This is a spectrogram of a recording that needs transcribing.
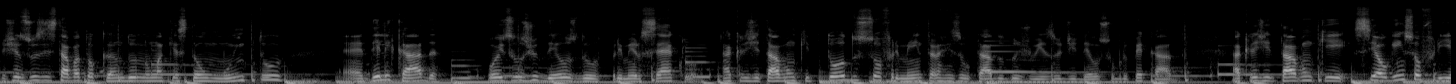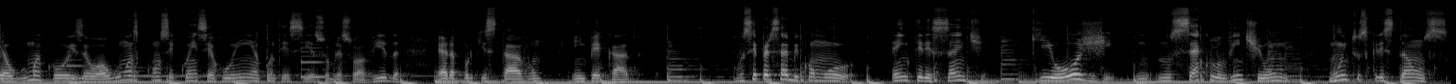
Jesus estava tocando numa questão muito é, delicada, pois os judeus do primeiro século acreditavam que todo sofrimento era resultado do juízo de Deus sobre o pecado. Acreditavam que se alguém sofria alguma coisa ou alguma consequência ruim acontecia sobre a sua vida, era porque estavam em pecado. Você percebe como é interessante que hoje, no século 21, Muitos cristãos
